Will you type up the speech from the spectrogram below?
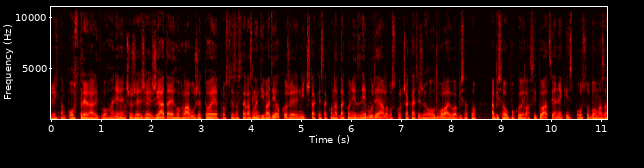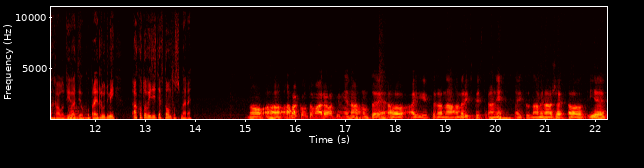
že ich tam postrelali dvoch a neviem čo, že, že žiada jeho hlavu, že to je proste zase raz len divadielko, že nič také sa konať nakoniec nebude, alebo skôr čakáte, že ho odvolajú, aby sa, to, aby sa upokojila situácia nejakým spôsobom a zahralo divadielko pred ľuďmi. Ako to vidíte v tomto smere? No a Avakov to má relatívne nahnuté aj teda na americkej strane. Aj to znamená, že je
